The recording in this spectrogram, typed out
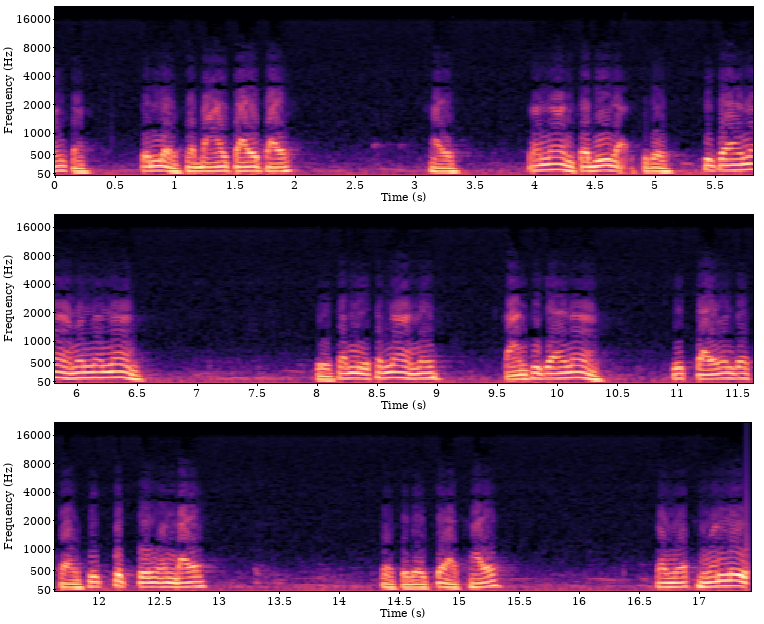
มันจะเป็นเรื่องสบายใจไปไข่นั่นๆจะดีแหละสิเดพิจารณามันนั่นๆหรือถ้ามีทั้งนั้นเนี่ยการพิจารณาจิตใจมันไปของคิดคิดปรุงอันใดก็จะได้แก้ไขกำหนดให้มันรู้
